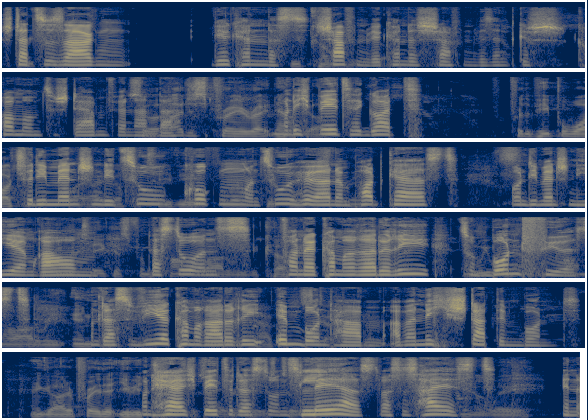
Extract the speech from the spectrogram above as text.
statt zu sagen, wir können das schaffen, wir können das schaffen, wir sind gekommen, um zu sterben füreinander. Und ich bete Gott für die Menschen, die zugucken und zuhören im Podcast und die Menschen hier im Raum, dass du uns von der Kameraderie zum Bund führst und dass wir Kameraderie im Bund haben, aber nicht statt dem Bund. Und Herr, ich bete, dass du uns lehrst, was es heißt, in,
